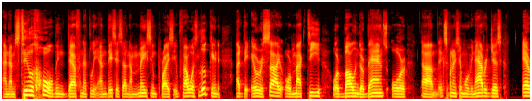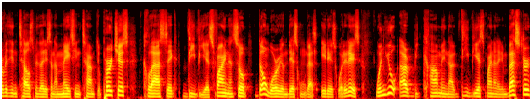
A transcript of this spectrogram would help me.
and I'm still holding definitely, and this is an amazing price. If I was looking at the RSI or MACD or Bollinger Bands or um, exponential moving averages, everything tells me that it's an amazing time to purchase classic VVS finance. So don't worry on this one, guys. It is what it is. When you are becoming a VVS finance investor,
